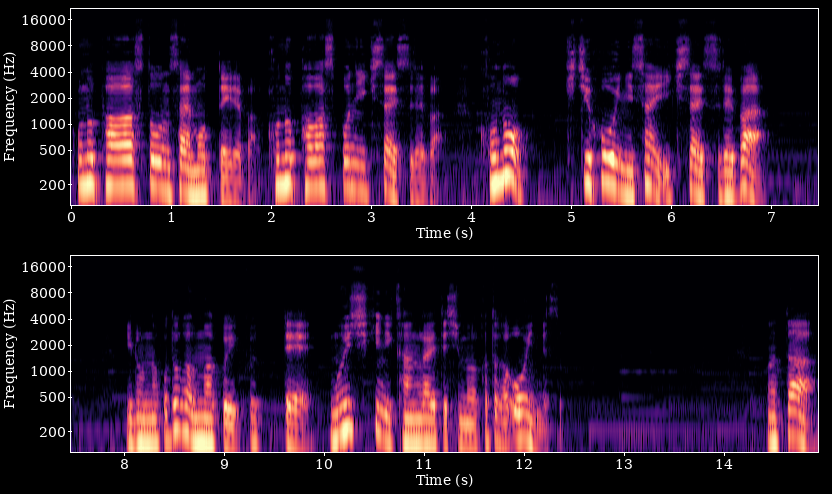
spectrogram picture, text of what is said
このパワーストーンさえ持っていればこのパワースポに行きさえすればこの基地方位にさえ行きさえすればいろんなことがうまくいくって無意識に考えてしまう方が多いんです。また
